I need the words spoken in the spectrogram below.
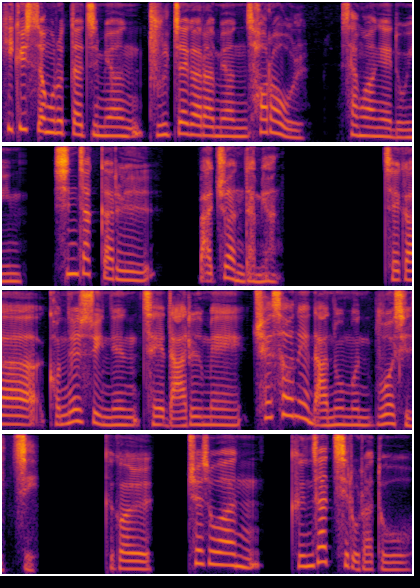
희귀성으로 따지면 둘째가라면 서러울 상황에 놓인 신작가를 마주한다면 제가 건넬 수 있는 제 나름의 최선의 나눔은 무엇일지, 그걸 최소한 근사치로라도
